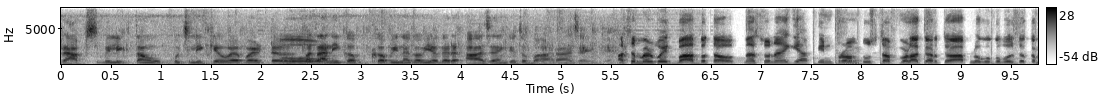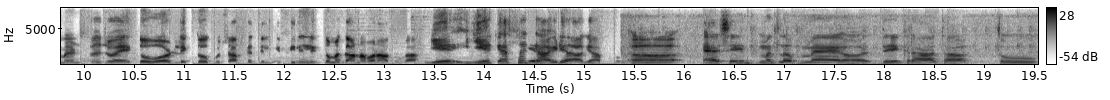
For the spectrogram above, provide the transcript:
रैप्स भी लिखता हूँ कुछ लिखे हुए बट Oh. पता नहीं कब कभी ना कभी अगर आ जाएँगे तो बाहर आ जाएँगे अच्छा मेरे को एक बात बताओ मैं सुना है कि आप इनप्रॉम्प्टू स्टफ़ बड़ा करते हो आप लोगों को बोलते हो कमेंट्स में जो है एक दो वर्ड लिख दो कुछ आपके दिल की फीलिंग लिख दो मैं गाना बना दूँगा। ये ये कैसे क्या आइडिया आ गया आपको? ऐसे ही मतलब मैं देख रहा था तो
